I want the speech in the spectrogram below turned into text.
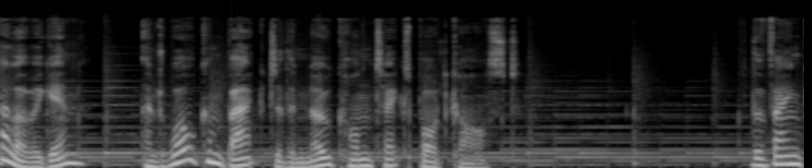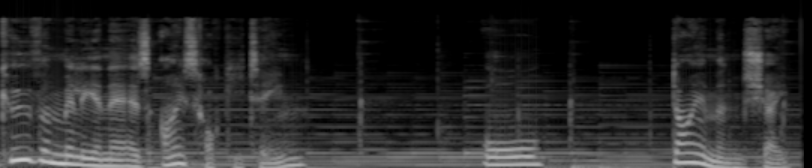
Hello again, and welcome back to the No Context podcast. The Vancouver Millionaires ice hockey team, or Diamond Shape.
